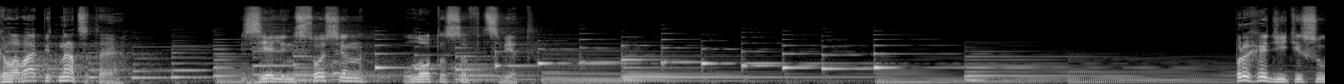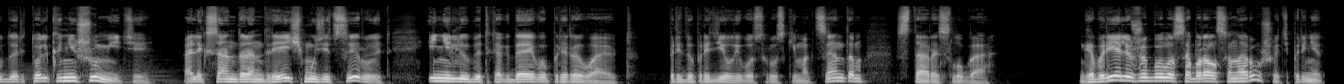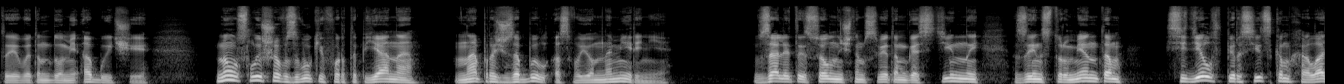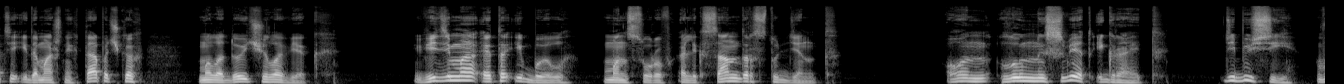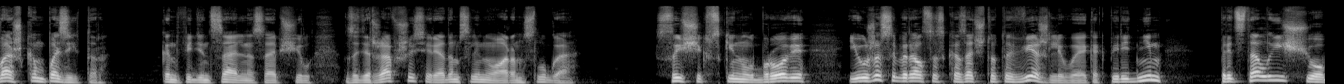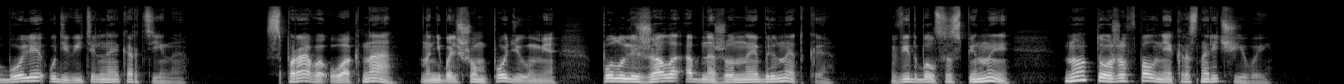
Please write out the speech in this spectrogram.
Глава 15. Зелень сосен, лотосов цвет. Проходите, сударь, только не шумите. Александр Андреевич музицирует и не любит, когда его прерывают, предупредил его с русским акцентом старый слуга. Габриэль уже было собрался нарушить принятые в этом доме обычаи, но, услышав звуки фортепиано, напрочь забыл о своем намерении. В залитой солнечным светом гостиной за инструментом сидел в персидском халате и домашних тапочках молодой человек. Видимо, это и был Мансуров Александр, студент. «Он лунный свет играет. Дебюси, ваш композитор», конфиденциально сообщил задержавшийся рядом с Ленуаром слуга. Сыщик вскинул брови и уже собирался сказать что-то вежливое, как перед ним предстала еще более удивительная картина. Справа у окна, на небольшом подиуме, полулежала обнаженная брюнетка. Вид был со спины, но тоже вполне красноречивый.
